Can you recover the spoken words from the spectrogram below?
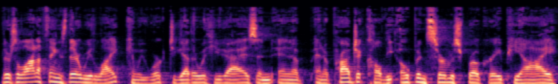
there's a lot of things there we like. Can we work together with you guys? And, and, a, and a project called the Open Service Broker API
